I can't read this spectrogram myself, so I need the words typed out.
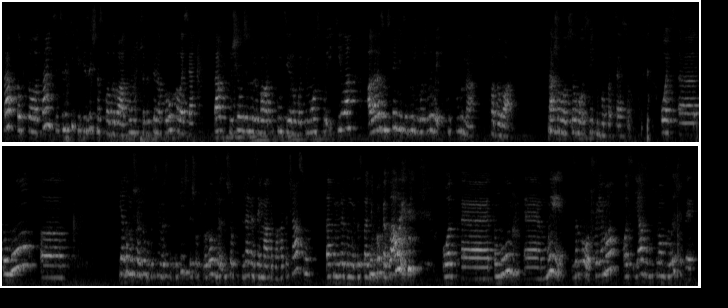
Так, тобто танці це не тільки фізична складова, тому що дитина порухалася, так включилося дуже багато функцій в роботі мозку і тіла, але разом з тим це дуже важлива і культурна складова нашого всього освітнього процесу. Ось тому я думаю, що я вже буду свій виступ закінчити, щоб продовжити, щоб вже не займати багато часу. Так, ми вже думаю, достатньо показали. От е, тому е, ми запрошуємо. Ось я хочу вам залишити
